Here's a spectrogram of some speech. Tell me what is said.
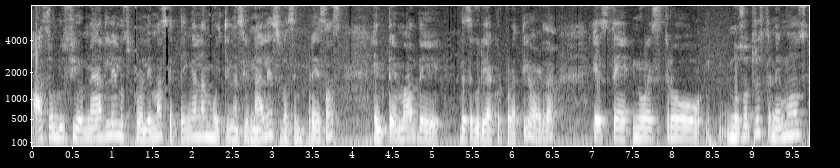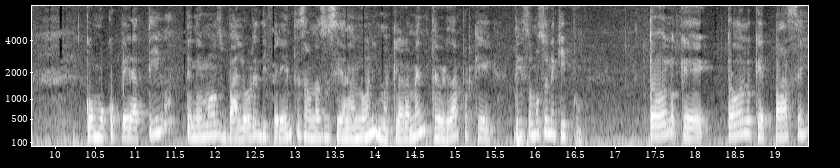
a solucionarle los problemas que tengan las multinacionales o las empresas en temas de, de seguridad corporativa, ¿verdad? Este, nuestro, nosotros tenemos como cooperativa tenemos valores diferentes a una sociedad anónima, claramente, ¿verdad? Porque somos un equipo. Todo lo que, todo lo que pase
